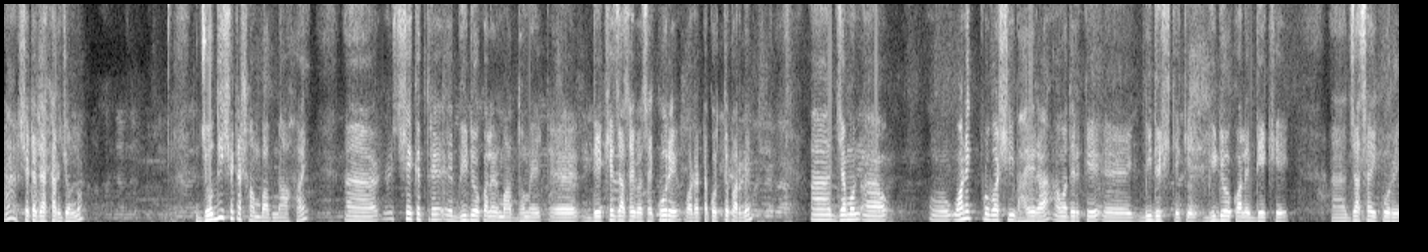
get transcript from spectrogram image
হ্যাঁ সেটা দেখার জন্য। যদি সেটা সম্ভব না হয় সেক্ষেত্রে ভিডিও কলের মাধ্যমে দেখে যাচাই বাছাই করে অর্ডারটা করতে পারবেন। যেমন অনেক প্রবাসী ভাইয়েরা আমাদেরকে বিদেশ থেকে ভিডিও কলে দেখে যাচাই করে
